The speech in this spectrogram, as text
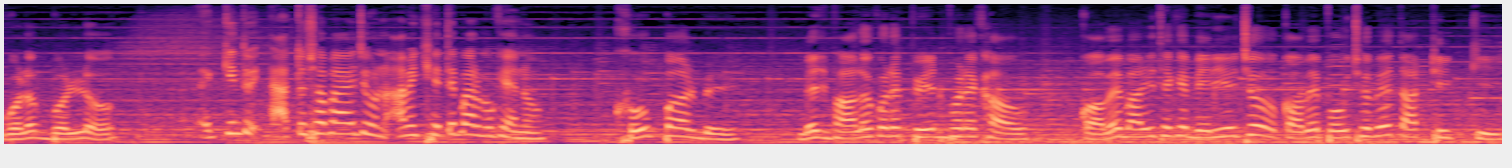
গোলক বলল কিন্তু এত সব আয়োজন আমি খেতে পারব কেন? খুব পারবে। বেশ ভালো করে পেট ভরে খাও। কবে বাড়ি থেকে বেরিয়েছো, কবে পৌঁছবে তার ঠিক কি?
